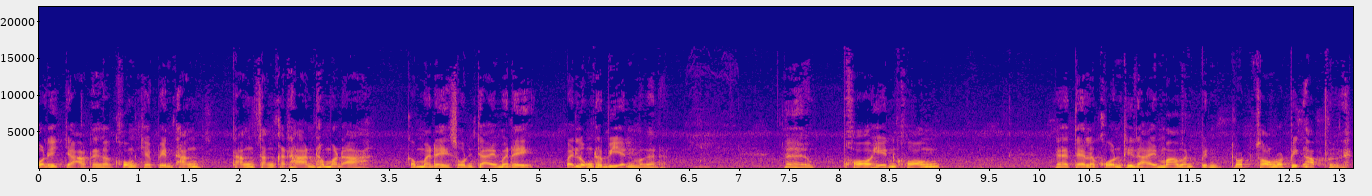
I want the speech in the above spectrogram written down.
บริจาคเนี่ยคงจะเป็นถังถังสังฆทานธรรมดา ก็ไม่ได้สนใจไม่ได้ไปลงทะเบียนเหมือนกันอพอเห็นของแต่ละคนที่ได้มามันเป็นรถสองรถปิกอัพเลย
